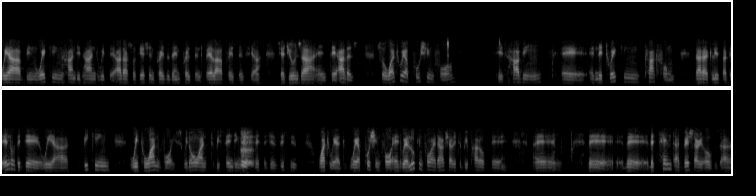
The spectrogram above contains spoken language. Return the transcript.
We have been working hand in hand with the other association president, President Bella, President Sia, Sia Junza, and the others. So what we are pushing for is having a, a networking platform that at least at the end of the day we are speaking with one voice. We don't want to be sending Mm. messages. This is what we are we are pushing for, and we're looking forward actually to be part of the um, the the the tenth anniversary of uh,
